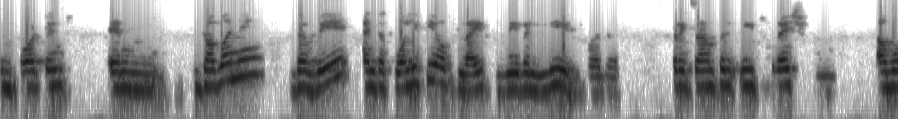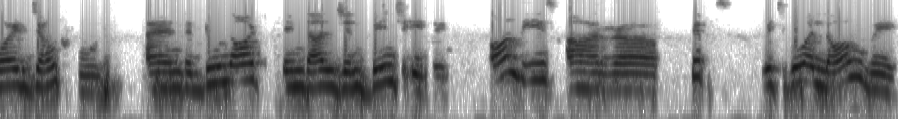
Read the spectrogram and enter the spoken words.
important in governing the way and the quality of life we will lead further. For example, eat fresh food, avoid junk food, and do not indulge in binge eating. All these are uh, tips which go a long way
